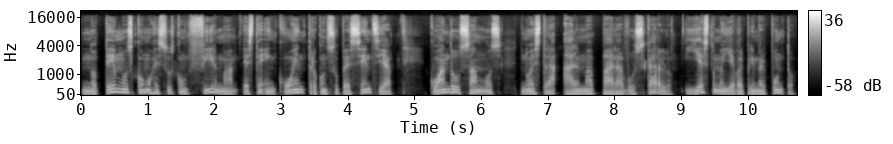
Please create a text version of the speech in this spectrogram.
Notemos cómo Jesús confirma este encuentro con su presencia cuando usamos nuestra alma para buscarlo. Y esto me lleva al primer punto.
